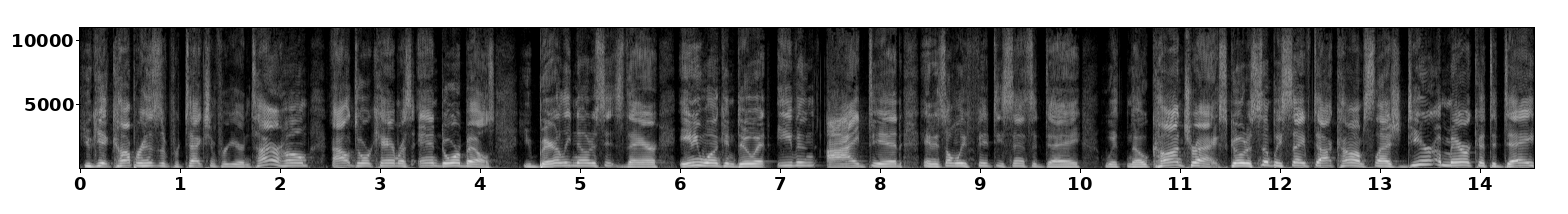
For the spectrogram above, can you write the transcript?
You get comprehensive protection for your entire home, outdoor cameras, and doorbells. You barely notice it's there. Anyone can do it. Even I did, and it's only 50 cents a day with no contracts. Go to simplisafe.com slash Dear America today,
